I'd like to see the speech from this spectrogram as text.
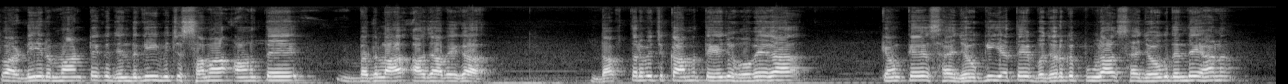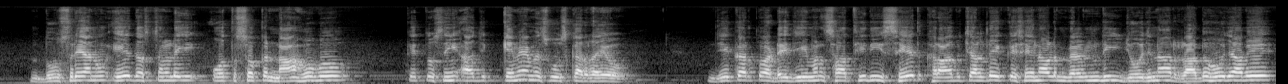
ਤੁਹਾਡੀ ਰੋਮਾਂਟਿਕ ਜ਼ਿੰਦਗੀ ਵਿੱਚ ਸਮਾਂ ਆਉਣ ਤੇ ਬਦਲਾਅ ਆ ਜਾਵੇਗਾ। ਦਫ਼ਤਰ ਵਿੱਚ ਕੰਮ ਤੇਜ਼ ਹੋਵੇਗਾ ਕਿਉਂਕਿ ਸਹਿਯੋਗੀ ਅਤੇ ਬਜ਼ੁਰਗ ਪੂਰਾ ਸਹਿਯੋਗ ਦਿੰਦੇ ਹਨ। ਦੂਸਰਿਆਂ ਨੂੰ ਇਹ ਦੱਸਣ ਲਈ ਉਤਸੁਕ ਨਾ ਹੋਵੋ ਕਿ ਤੁਸੀਂ ਅੱਜ ਕਿਵੇਂ ਮਹਿਸੂਸ ਕਰ ਰਹੇ ਹੋ। ਜੇਕਰ ਤੁਹਾਡੇ ਜੀਵਨ ਸਾਥੀ ਦੀ ਸਿਹਤ ਖਰਾਬ ਚੱਲਦੇ ਕਿਸੇ ਨਾਲ ਮਿਲਣ ਦੀ ਯੋਜਨਾ ਰੱਦ ਹੋ ਜਾਵੇ,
